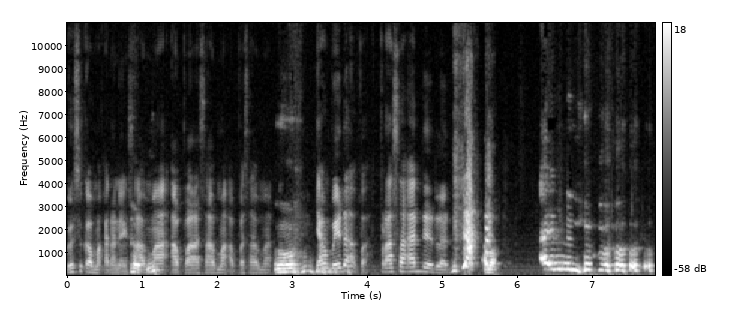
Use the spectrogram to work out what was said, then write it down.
gue suka makanan yang sama apa sama apa sama. Oh, yang beda apa? Perasaannya Dan apa? Aduh.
